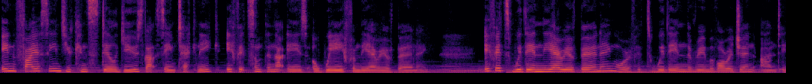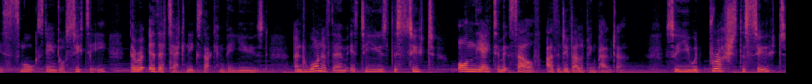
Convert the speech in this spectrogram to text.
In fire scenes, you can still use that same technique if it's something that is away from the area of burning. If it's within the area of burning or if it's within the room of origin and is smoke stained or sooty, there are other techniques that can be used. And one of them is to use the soot on the item itself as a developing powder. So you would brush the soot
